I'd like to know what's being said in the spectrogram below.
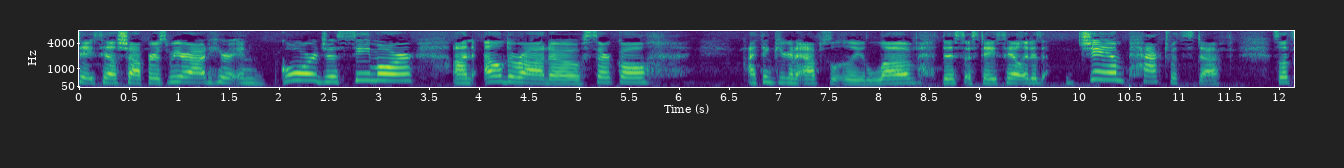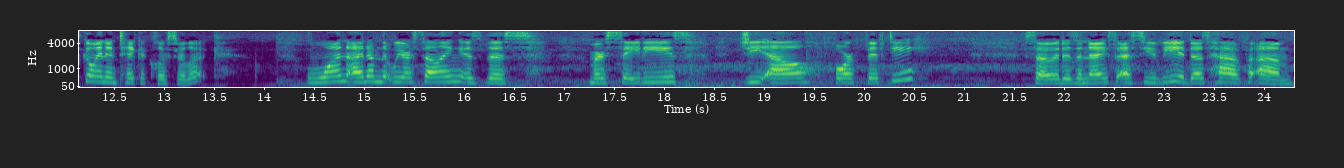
estate sale shoppers. We are out here in gorgeous Seymour on El Dorado Circle. I think you're going to absolutely love this estate sale. It is jam packed with stuff. So let's go in and take a closer look. One item that we are selling is this Mercedes GL 450. So it is a nice SUV. It does have um,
